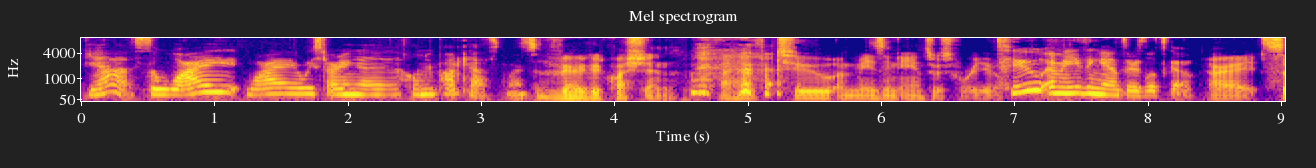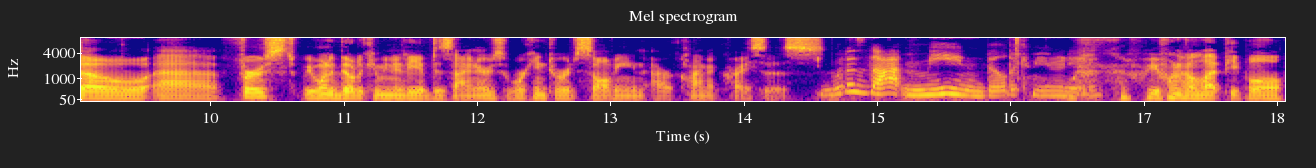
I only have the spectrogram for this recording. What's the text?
Yeah. So why why are we starting a whole new podcast, Mark? That's a very good question. I have two amazing answers for you. Two amazing answers. Let's go. All right. So, uh, first, we want to build a community of designers working towards solving our climate crisis. What does that mean? Build a community. We want to let people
